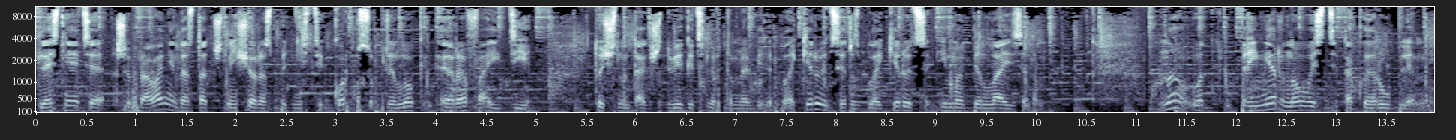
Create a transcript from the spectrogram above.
Для снятия шифрования достаточно еще раз поднести к корпусу прилог RFID. Точно так же двигатель автомобиля блокируется и разблокируется иммобилайзером. Ну, вот пример новости такой рубленый.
